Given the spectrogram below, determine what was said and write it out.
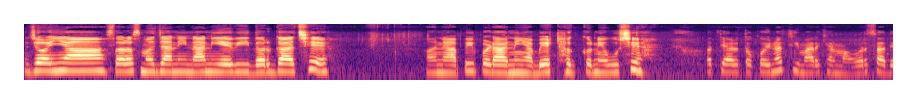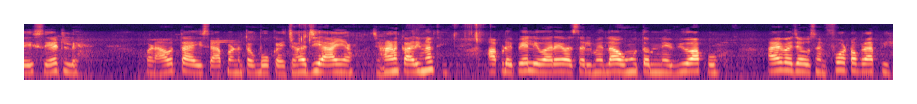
જો અહીંયા સરસ મજાની નાની એવી દરગાહ છે અને આ પીપળાની આ બેઠક ને એવું છે. અત્યારે તો કોઈ નથી, મારા ખ્યાલમાં વરસાદ હશે એટલે. પણ આવતા હશે, આપણને તો બહુ કાંઈ જાજી અહીંયા જાણકારી નથી. આપણે પહેલી વાર આવ્યા છે મેં લાવ, હું તમને વ્યૂ આપું. આવ્યા જવું છે ને ફોટોગ્રાફી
